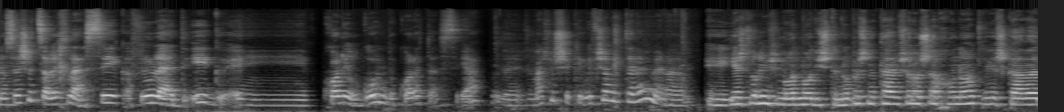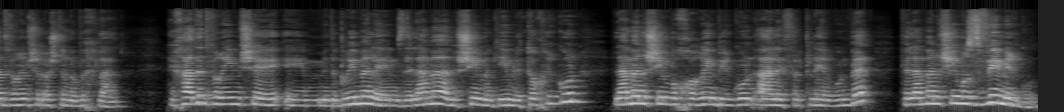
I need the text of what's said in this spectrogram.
נושא שצריך להעסיק, אפילו להדאיג אה, כל ארגון בכל התעשייה? זה, זה משהו שכאילו אי אפשר להתעלם ממנו היום. יש דברים שמאוד מאוד השתנו בשנתיים שלוש האחרונות ויש כמה דברים שלא השתנו בכלל. אחד הדברים שמדברים עליהם זה למה אנשים מגיעים לתוך ארגון, למה אנשים בוחרים בארגון א' על פני ארגון ב', ולמה אנשים עוזבים ארגון.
